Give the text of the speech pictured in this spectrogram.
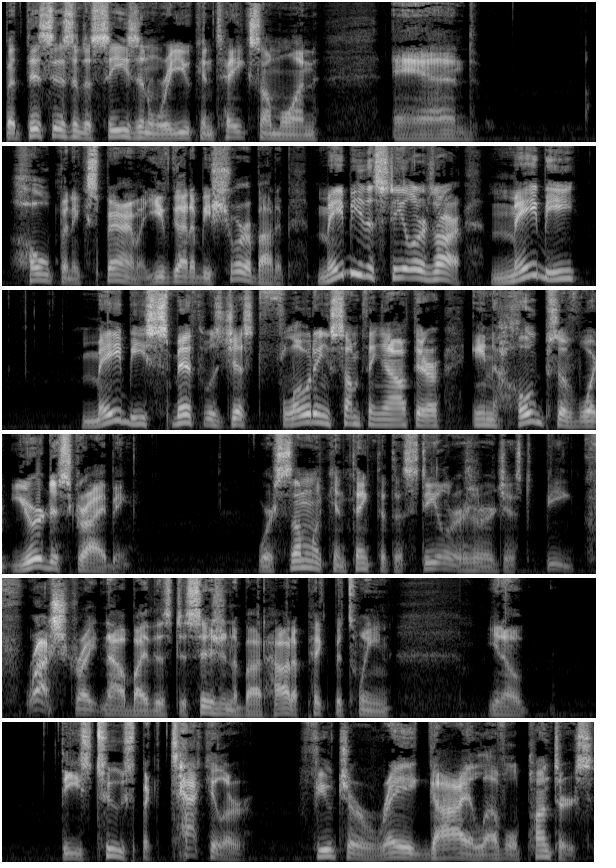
But this isn't a season where you can take someone and hope and experiment. You've got to be sure about him. Maybe the Steelers are. Maybe maybe Smith was just floating something out there in hopes of what you're describing, where someone can think that the Steelers are just being crushed right now by this decision about how to pick between, you know, these two spectacular future Ray Guy level punters.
